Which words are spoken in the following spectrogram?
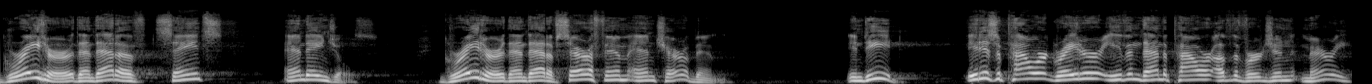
greater than that of saints and angels, greater than that of seraphim and cherubim. Indeed, it is a power greater even than the power of the Virgin Mary.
